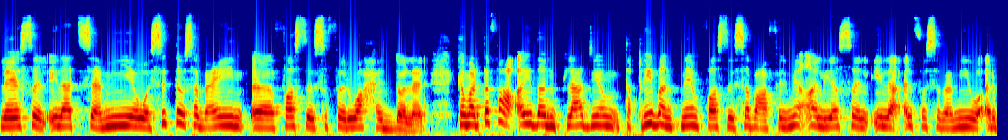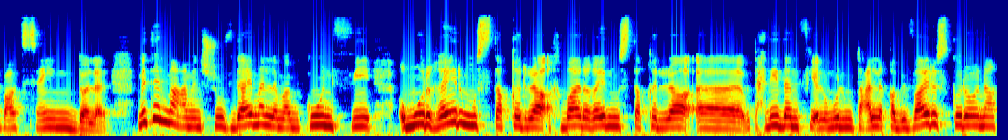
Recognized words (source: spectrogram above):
ليصل إلى 976.01 دولار. كما ارتفع أيضا بلاديوم تقريبا 2.7% ليصل إلى 1794 دولار. مثل ما عم نشوف دائما لما بيكون في أمور غير مستقرة مستقرة أخبار غير مستقرة آه، تحديدا في الأمور المتعلقة بفيروس كورونا.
